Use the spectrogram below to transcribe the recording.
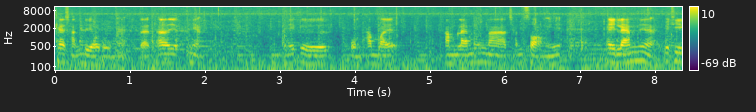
แค่ชั้นเดียวถูกไหมแต่ถ้าเนี่ยอันนี้คือผมทำไว้ทำแรมขึ้นมาชั้นสองนี้ไอ้แรมเนี่ย วิธี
